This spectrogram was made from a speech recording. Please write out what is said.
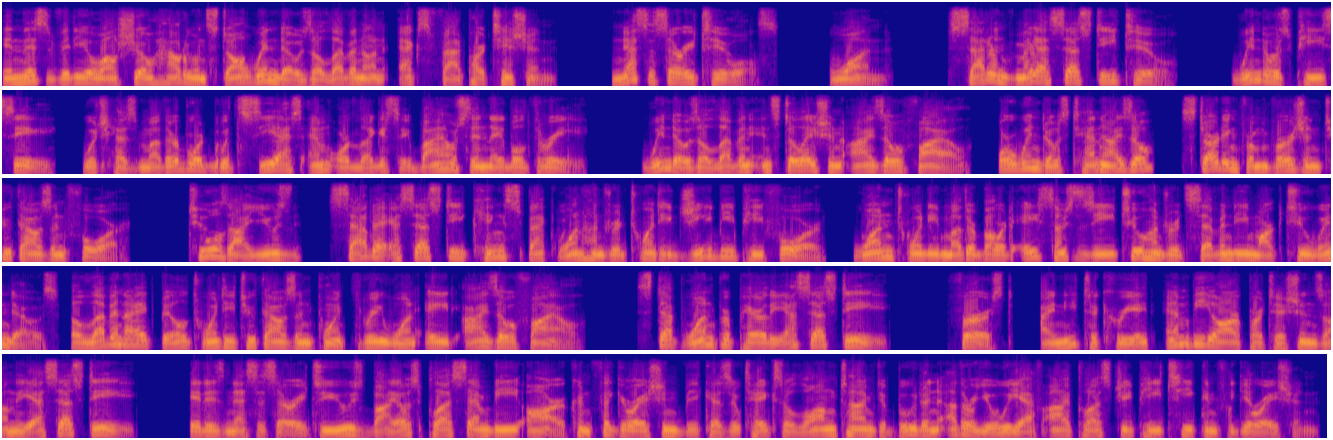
In this video I'll show how to install Windows 11 on exFAT partition. Necessary tools. 1. SATA or NVMe SSD 2. Windows PC, which has motherboard with CSM or legacy BIOS enabled 3. Windows 11 installation ISO file, or Windows 10 ISO, starting from version 2004. Tools I used, SATA SSD KingSpec 120GB P4, 120 motherboard Asus Z270 Mark II Windows 11 8 build 22000.318 ISO file. Step 1 Prepare the SSD. First, I need to create MBR partitions on the SSD. It is necessary to use BIOS plus MBR configuration because it takes a long time to boot another UEFI plus GPT configuration.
